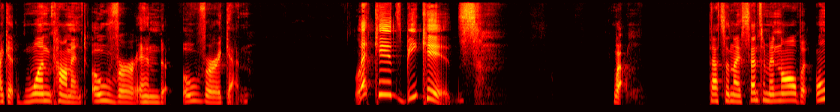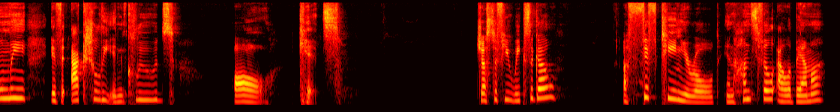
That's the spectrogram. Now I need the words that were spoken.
I get one comment over and over again let kids be kids. Well, that's a nice sentiment and all, but only if it actually includes all kids. Just a few weeks ago, a 15 year old in Huntsville, Alabama,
